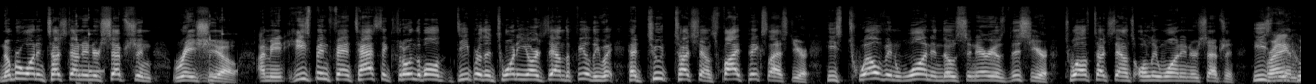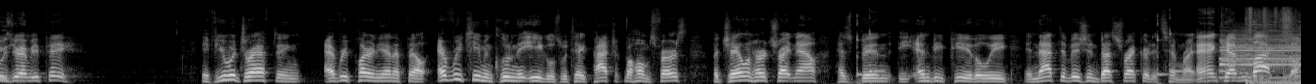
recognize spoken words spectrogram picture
number one in touchdown interception ratio. I mean, he's been fantastic throwing the ball deeper than 20 yards down the field. He had two touchdowns, five picks last year. He's 12 and 1 in those scenarios this year. 12 touchdowns, only one interception. He's Frank, the who's your MVP? If you were drafting every player in the NFL, every team, including the Eagles, would take Patrick Mahomes first. But Jalen Hurts right now has been the MVP of the league. In that division, best record, it's him right now. And Kevin Blackistone.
